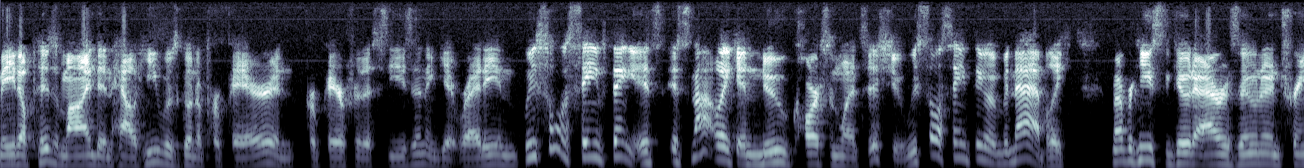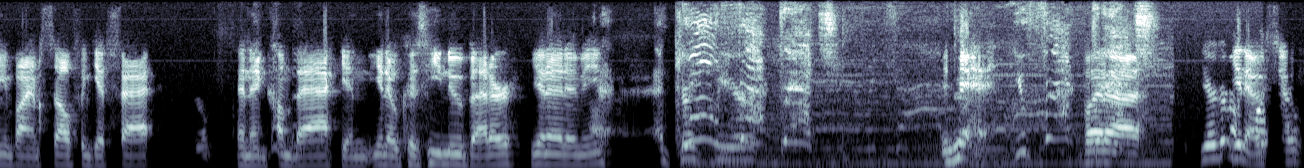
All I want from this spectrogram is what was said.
made up his mind and how he was going to prepare and prepare for the season and get ready. And we saw the same thing. It's it's not like a new Carson Wentz issue. We saw the same thing with McNabb. Like remember he used to go to Arizona and train by himself and get fat, and then come back and you know because he knew better. You know what I mean? And drink beer. Yeah. You fat But uh, you're gonna you know, find, so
